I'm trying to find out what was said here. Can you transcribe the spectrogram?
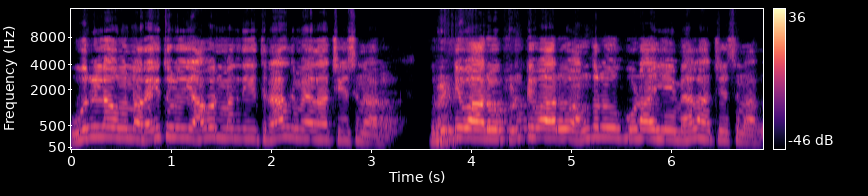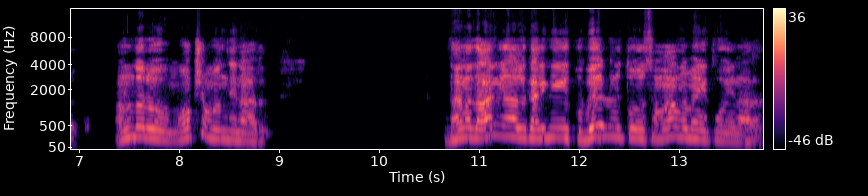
ఊరిలో ఉన్న రైతులు యావన్ మంది త్రినాథ మేళా చేసినారు. గుడ్డివారు కుంటివారు అందరూ కూడా ఈ మేళా చేసినారు. అందరూ మోక్షం పొందినారు. ధన ధాన్యాలు కలిగి కుబేరునితో సమానమైపోయినారు.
